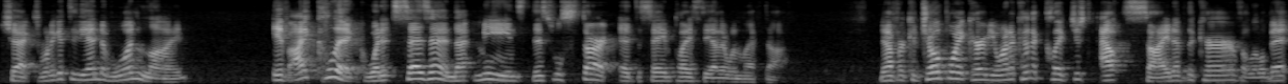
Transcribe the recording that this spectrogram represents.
checked. When I get to the end of one line, if I click what it says end, that means this will start at the same place the other one left off. Now for control point curve, you want to kind of click just outside of the curve a little bit.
